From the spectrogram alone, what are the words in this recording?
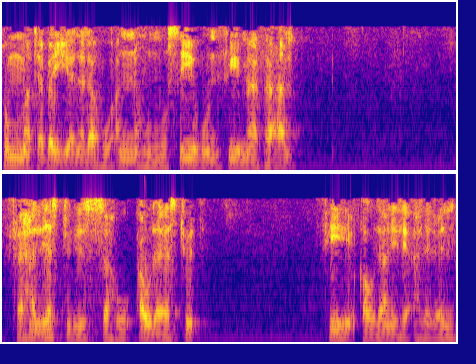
ثم تبين له أنه مصيب فيما فعل فهل يسجد للسهو أو لا يسجد؟ فيه قولان لأهل العلم.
